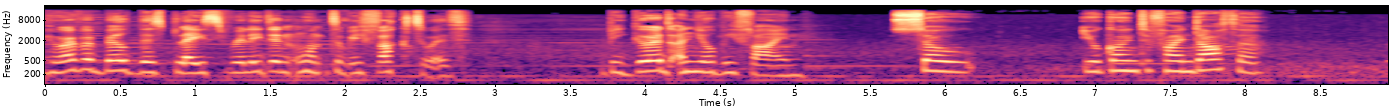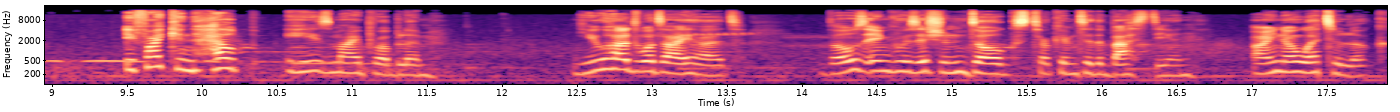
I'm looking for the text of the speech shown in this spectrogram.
Whoever built this place really didn't want to be fucked with. Be good and you'll be fine. So, you're going to find Arthur? If I can help, he's my problem. You heard what I heard. Those Inquisition dogs took him to the Bastion. I know where to look.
